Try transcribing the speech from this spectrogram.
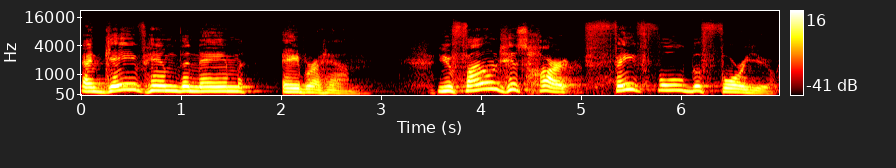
and gave him the name Abraham. You found his heart faithful before you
